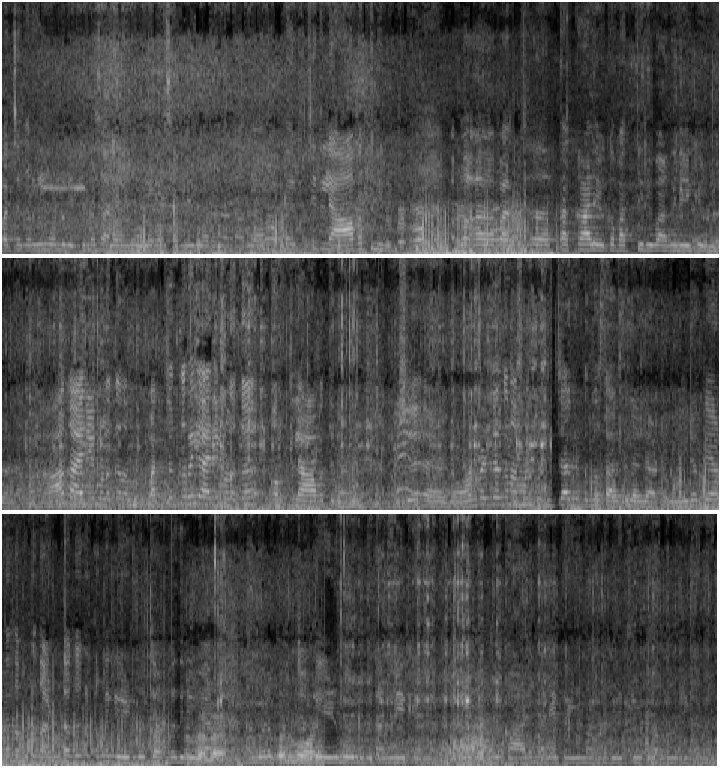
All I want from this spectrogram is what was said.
പച്ചക്കറികൾ കൊണ്ട് വിൽക്കുന്ന സ്ഥലമാണ് ഉള്ളവർ സന്ധി എന്ന് പറയുന്നത് അത് കാരണം അവിടെ ഇച്ചിരി ലാഭത്തിന് കിട്ടും. അപ്പോൾ തക്കാളിയൊക്കെ പത്ത് രൂപ അങ്ങനെയൊക്കെ ഉള്ളു കേട്ടോ. ആ കാര്യങ്ങളൊക്കെ നമുക്ക് പച്ചക്കറി കാര്യങ്ങളൊക്കെ കുറച്ച് ലാഭത്തിനാണ്. പക്ഷേ നോൺ വെജൊക്കെ നമ്മൾ പിടിച്ചാൽ കിട്ടുന്ന സ്ഥലത്തിലല്ല കേട്ടോ. മീനൊക്കെ ആണെങ്കിൽ നമുക്ക് നണ്ടൊക്കെ കിട്ടണമെങ്കിൽ എഴുന്നൂറ്റമ്പത് രൂപ അതുപോലെ കൊഞ്ചൊക്കെ എഴുന്നൂറ് രൂപ അങ്ങനെയൊക്കെയാണ് കേട്ടോ. നമ്മൾ കാട് മലയൊക്കെ കഴിഞ്ഞ് നമ്മുടെ വീട്ടിലോട്ട് വന്നുകൊണ്ടിരിക്കുന്നുണ്ട്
